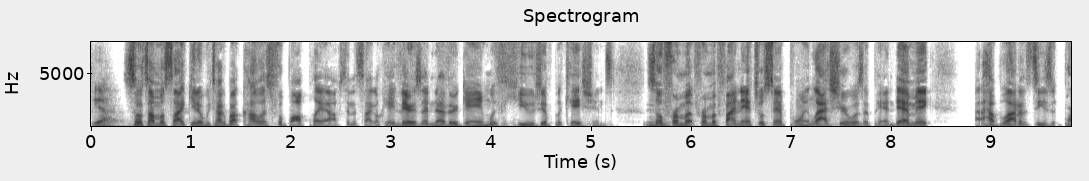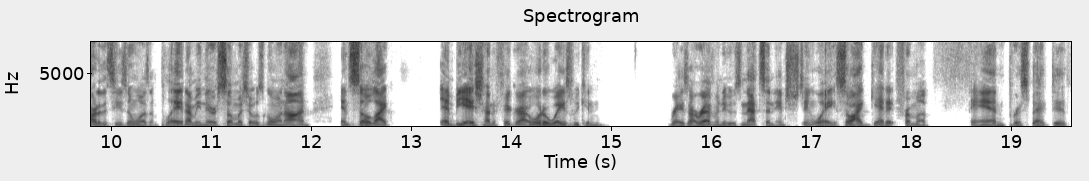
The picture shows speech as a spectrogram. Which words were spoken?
Yeah. So it's almost like, you know, we talk about college football playoffs and it's like, okay, there's another game with huge implications. Mm-hmm. So from a from a financial standpoint, last year was a pandemic. A lot of the season part of the season wasn't played. I mean, there was so much that was going on. And so like NBA is trying to figure out what are ways we can raise our revenues. And that's an interesting way. So I get it from a fan perspective,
